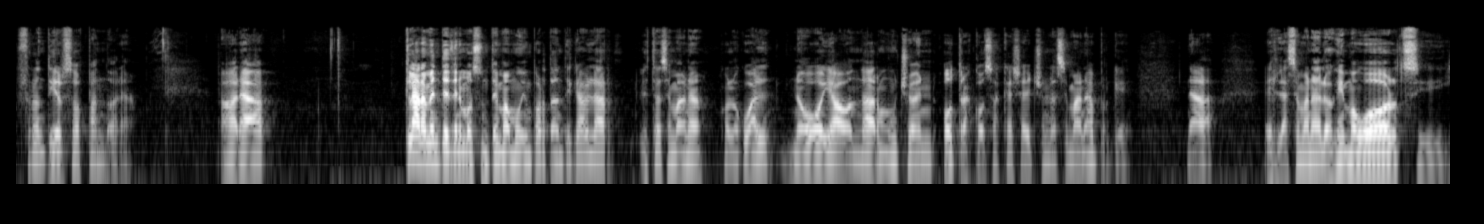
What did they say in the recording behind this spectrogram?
Frontiers of Pandora. Ahora, claramente tenemos un tema muy importante que hablar esta semana, con lo cual no voy a ahondar mucho en otras cosas que haya hecho en la semana, porque nada, es la semana de los Game Awards y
